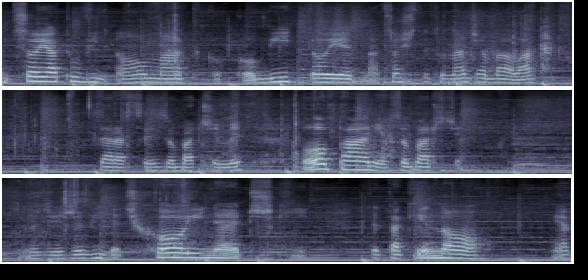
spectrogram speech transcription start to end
I co ja tu widzę? O matko, kobito jedna. Coś ty tu nadziabała. Zaraz coś zobaczymy. O panie, zobaczcie. Mam nadzieję, że widać. Choineczki. Te takie, no, jak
